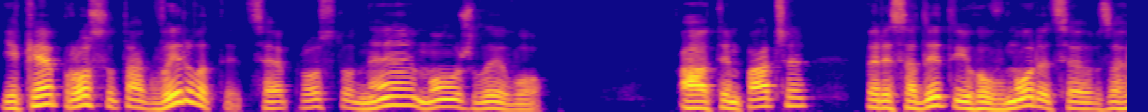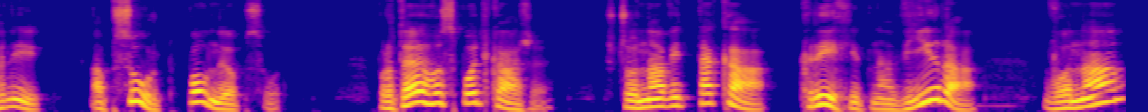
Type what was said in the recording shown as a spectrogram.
яке просто так вирвати це просто неможливо. А тим паче пересадити його в море це взагалі абсурд, повний абсурд. Проте Господь каже, що навіть така крихітна віра, вона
